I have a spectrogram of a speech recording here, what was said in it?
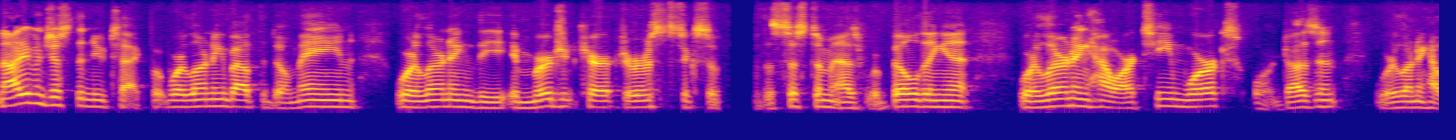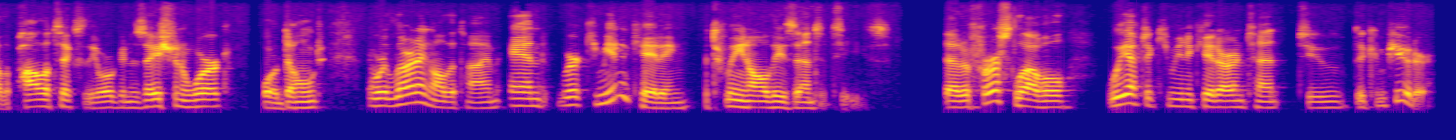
Not even just the new tech, but we're learning about the domain. We're learning the emergent characteristics of the system as we're building it. We're learning how our team works or doesn't. We're learning how the politics of the organization work or don't. We're learning all the time, and we're communicating between all these entities. At a first level, we have to communicate our intent to the computer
